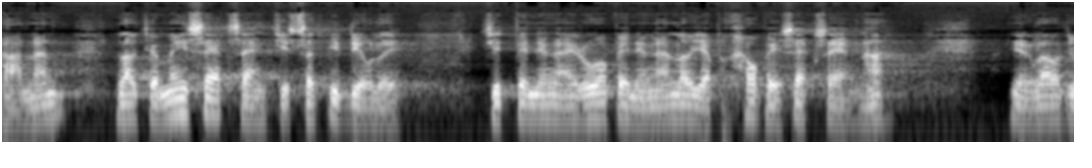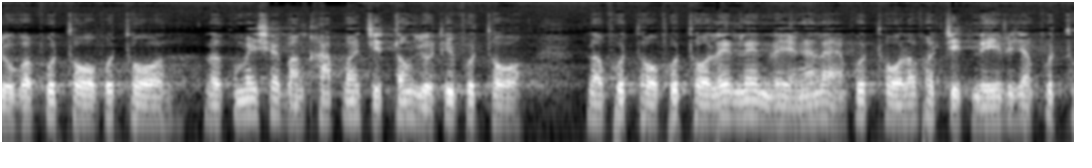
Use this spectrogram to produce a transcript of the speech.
ฐานนั้น เราจะไม่แทรกแซงจิตสักนิดเดียวเลย จิตเป็นยังไงรู้ว่าเป็นอย่างนั้น เราอย่าเข้าไปแทรกแซงนะ อย่างเราอยู่กับพุทโธ พุทโธ เราก็ไม่ใช่บังคับว่าจิตต้องอยู่ที่พุทโธ เราพุทโธพุทโธเล่นๆไปอย่างนั้นแหละพุทโธแล้วพอจิตหนีไปจากพุทโธ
